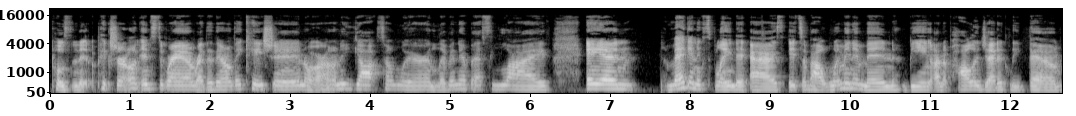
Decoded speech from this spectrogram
posting a picture on Instagram, whether they're on vacation or on a yacht somewhere and living their best life. And Megan explained it as it's about women and men being unapologetically them,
